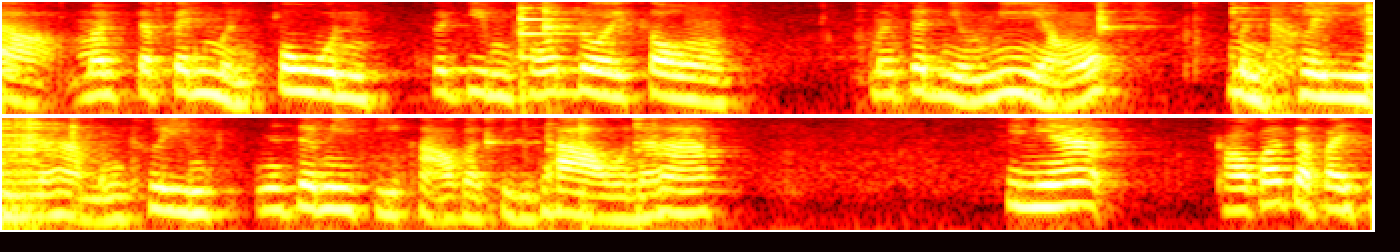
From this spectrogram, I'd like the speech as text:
อะมันจะเป็นเหมือนปูนสกินโค้ดโดยตรง มันจะเหนียวเหนียวเหมือนครีมนะคะเหมือนครีมมันจะมีสีขาวกับสีเทานะคะ ทีเนี้ยเขาก็จะไปส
